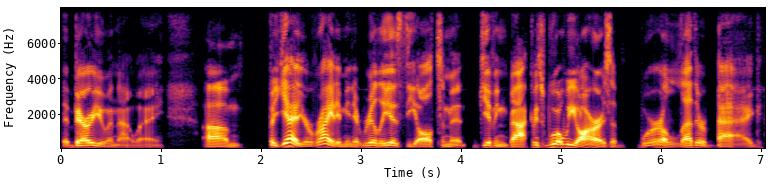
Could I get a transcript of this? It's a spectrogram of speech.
bury you in that way. Um, but yeah, you're right. I mean, it really is the ultimate giving back because what we are is a we're a leather bag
